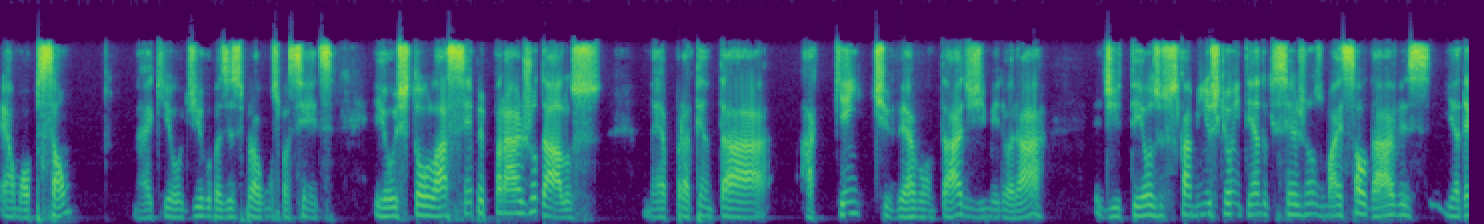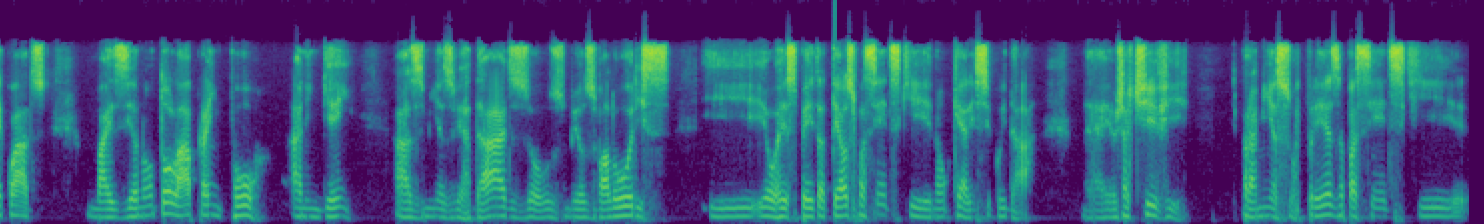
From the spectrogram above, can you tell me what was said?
é uma opção, né, que eu digo às vezes para alguns pacientes, eu estou lá sempre para ajudá-los, né, para tentar a quem tiver vontade de melhorar, de ter os caminhos que eu entendo que sejam os mais saudáveis e adequados. Mas eu não estou lá para impor a ninguém as minhas verdades ou os meus valores. E eu respeito até os pacientes que não querem se cuidar. Né? Eu já tive, para minha surpresa, pacientes que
